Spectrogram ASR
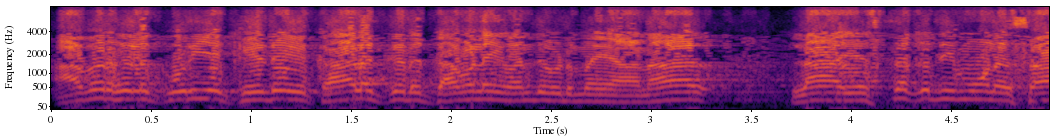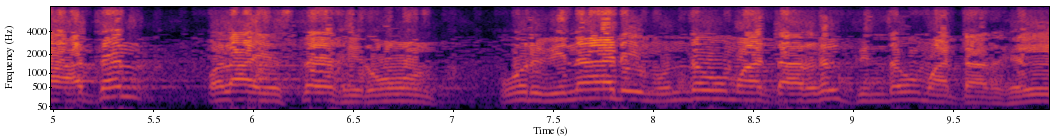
அவர்களுக்குரிய கெடு காலக்கெடு தவணை வந்து விடுமையானால் லா எஸ்தகதிமூன சாத்தன் ஒலா எஸ்தகிரூன் ஒரு வினாடி முந்தவும் மாட்டார்கள் பிந்தவும் மாட்டார்கள்.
